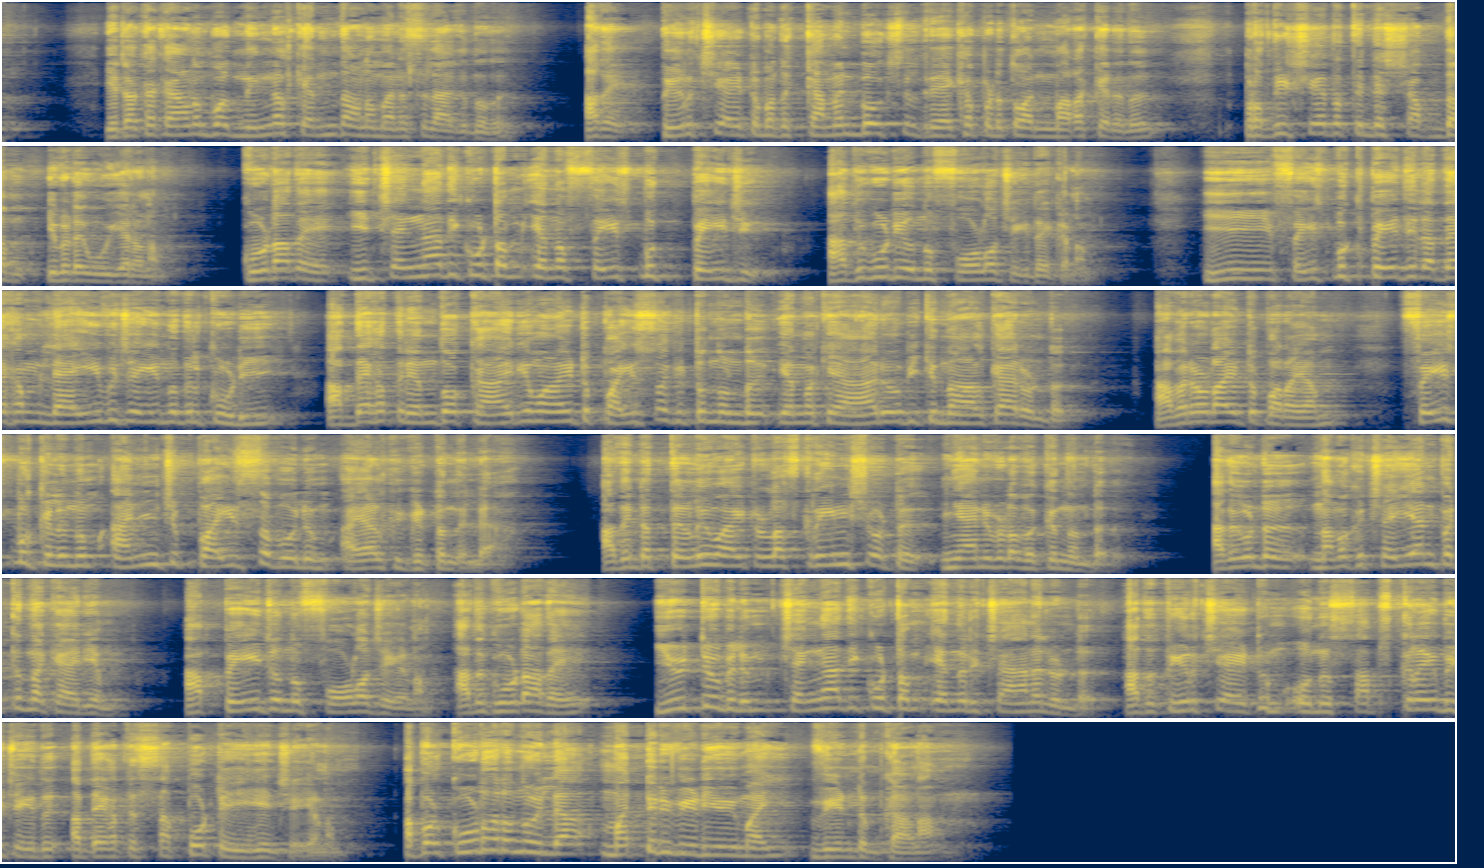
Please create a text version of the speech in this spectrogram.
ഇതൊക്കെ കാണുമ്പോൾ നിങ്ങൾക്ക് എന്താണ് മനസ്സിലാകുന്നത്? അതെ തീർച്ചയായിട്ടും അത് കമന്റ് ബോക്സിൽ രേഖപ്പെടുത്തുവാൻ മറക്കരുത്. പ്രതിഷേധത്തിന്റെ ശബ്ദം ഇവിടെ ഉയരണം. കൂടാതെ ഈ ചെങ്ങാതിക്കൂട്ടം എന്ന ഫേസ്ബുക്ക് പേജ് അതുകൂടി ഒന്ന് ഫോളോ ചെയ്തേക്കണം. ഈ ഫേസ്ബുക്ക് പേജിൽ അദ്ദേഹം ലൈവ് ചെയ്യുന്നതിൽ കൂടി അദ്ദേഹത്തിന് എന്തോ കാര്യമായിട്ട് പൈസ കിട്ടുന്നുണ്ട് എന്നൊക്കെ ആരോപിക്കുന്ന ആൾക്കാരുണ്ട്. അവരോടായിട്ട് പറയാം ഫേസ്ബുക്കിൽ നിന്നും അഞ്ച് പൈസ പോലും അയാൾക്ക് കിട്ടുന്നില്ല. അതിന്റെ തെളിവായിട്ടുള്ള സ്ക്രീൻഷോട്ട് ഞാനിവിടെ വെക്കുന്നുണ്ട്. അതുകൊണ്ട് നമുക്ക് ചെയ്യാൻ പറ്റുന്ന കാര്യം ആ പേജ് ഒന്ന് ഫോളോ ചെയ്യണം. അതുകൂടാതെ യൂട്യൂബിലും ചെങ്ങാതിക്കൂട്ടം എന്നൊരു ചാനലുണ്ട് അത് തീർച്ചയായിട്ടും ഒന്ന് സബ്സ്ക്രൈബ് ചെയ്ത് അദ്ദേഹത്തെ സപ്പോർട്ട് ചെയ്യുകയും ചെയ്യണം. അപ്പോൾ കൂടുതലൊന്നുമില്ല. മറ്റൊരു വീഡിയോയുമായി വീണ്ടും കാണാം.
